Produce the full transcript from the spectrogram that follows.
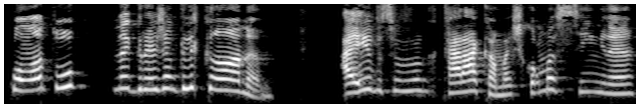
quanto na igreja anglicana. Aí você vai caraca, mas como assim, né?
